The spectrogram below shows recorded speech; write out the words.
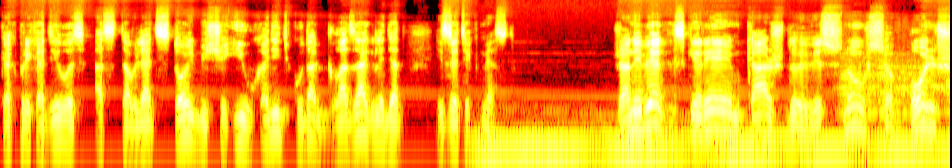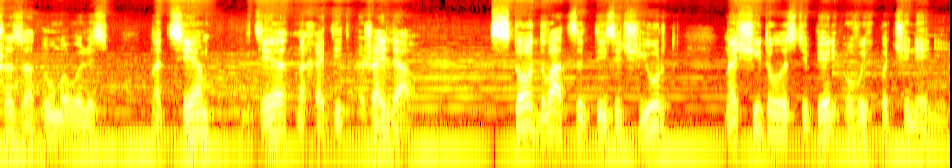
как приходилось оставлять стойбище и уходить, куда глаза глядят из этих мест. Жанебек с Киреем каждую весну все больше задумывались над тем, где находить Жайляу. 120 тысяч юрт насчитывалось теперь в их подчинении.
